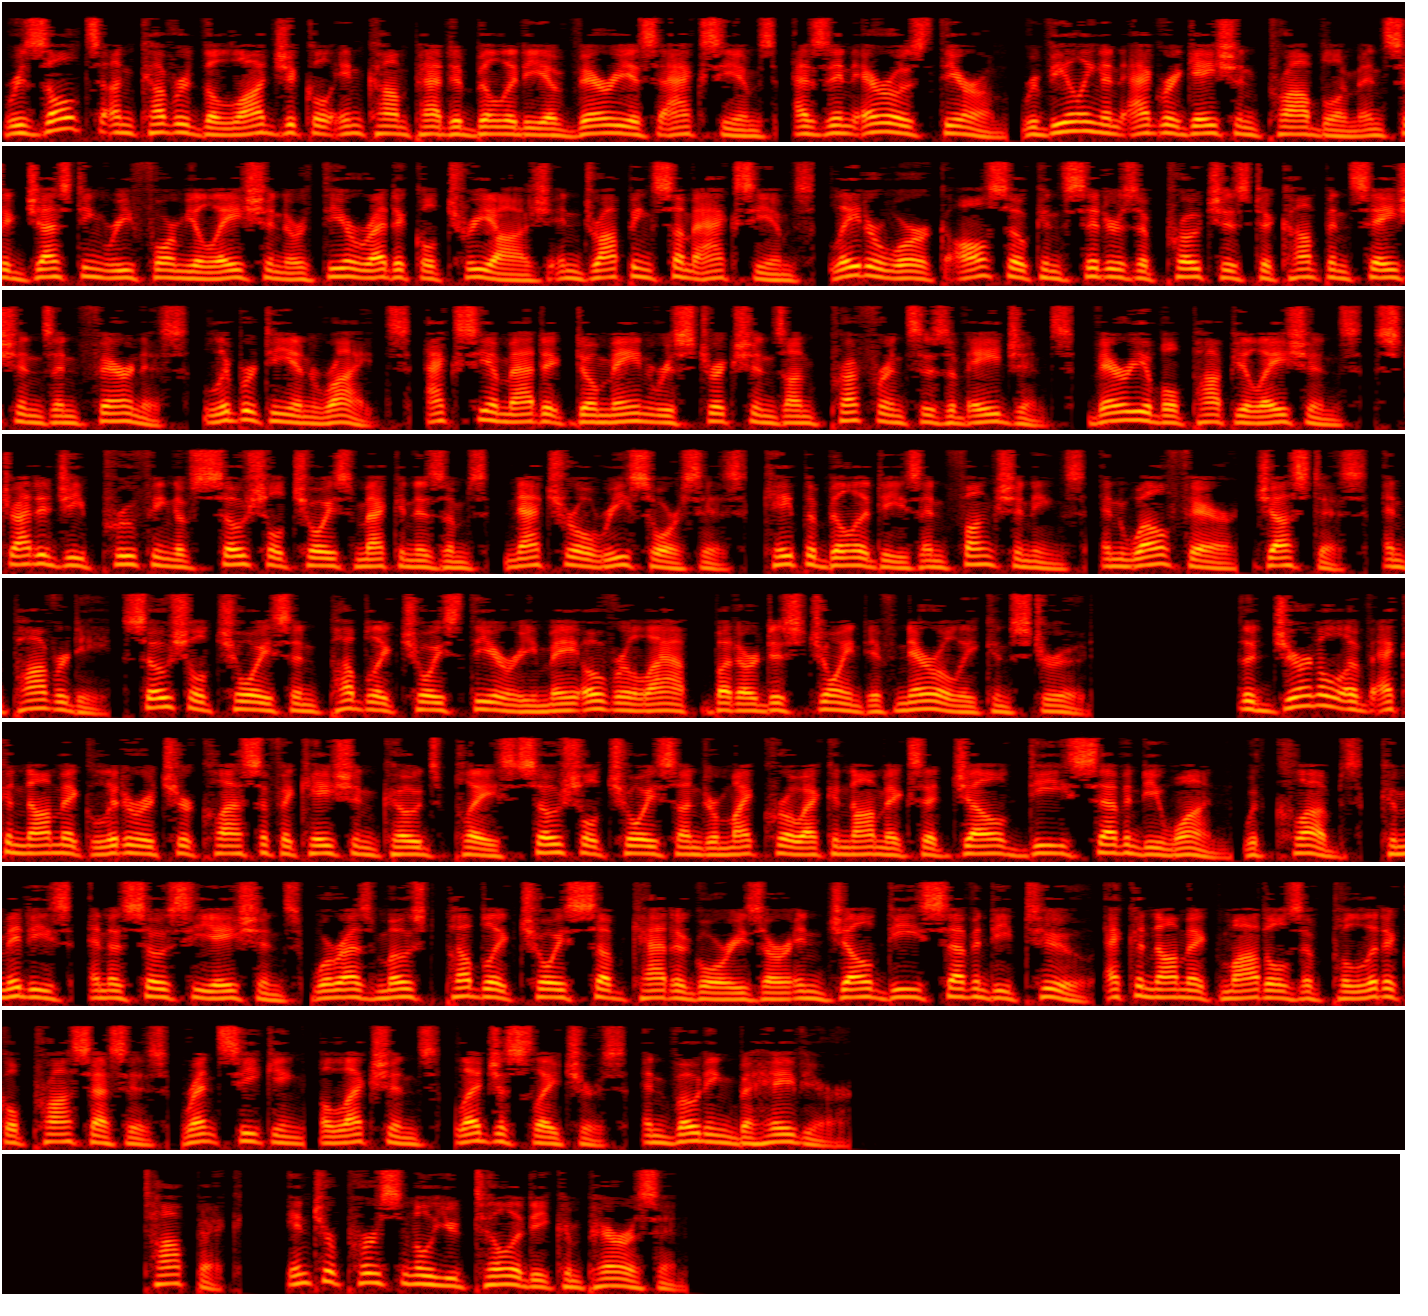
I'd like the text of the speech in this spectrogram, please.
Results uncovered the logical incompatibility of various axioms, as in Arrow's theorem, revealing an aggregation problem and suggesting reformulation or theoretical triage in dropping some axioms. Later work also considers approaches to compensations and fairness, liberty and rights, axiomatic domain restrictions on preferences of agents, variable populations, strategy proofing of social choice mechanisms, natural resources, capabilities and functionings, and welfare, justice, and poverty, social choice and public public choice theory may overlap but are disjoint if narrowly construed. The Journal of Economic Literature classification codes place social choice under microeconomics at JEL D71 with clubs, committees, and associations whereas most public choice subcategories are in JEL D72 economic models of political processes, rent-seeking, elections, legislatures, and voting behavior. Interpersonal utility comparison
